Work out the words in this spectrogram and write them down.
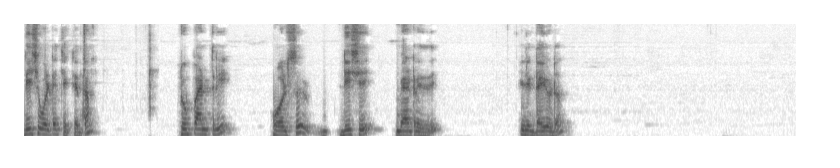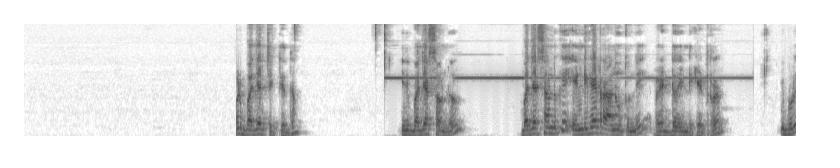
DC voltage check చేద్దాం. Two point three volts DC battery ఇది. ఇది డయోడ్. ఇప్పుడు బజర్ చెక్ చేద్దాం. ఇది బజర్ సౌండ్. బజర్ సౌండ్కి ఇండికేటర్ ఆన్ అవుతుంది. Red indicator. ఇప్పుడు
